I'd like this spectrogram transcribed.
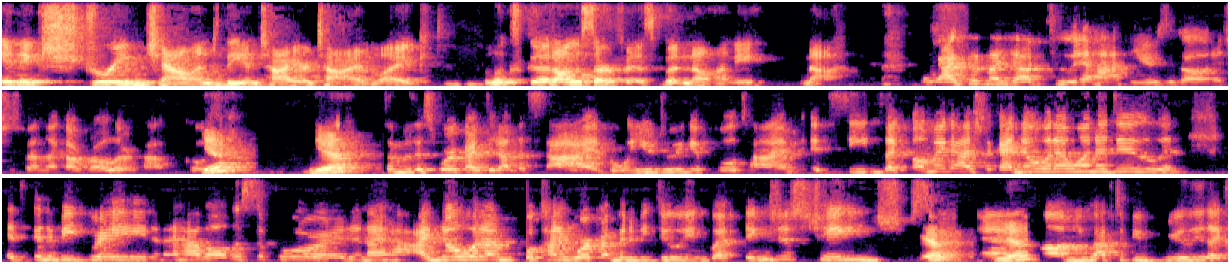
an extreme challenge the entire time. Like, it looks good on the surface, but no, honey, nah. Like I quit my job two and a half years ago, and it's just been like a roller coaster. Yeah yeah. some of this work i did on the side but when you're doing it full time it seems like oh my gosh like i know what i want to do and it's going to be great and i have all the support and i ha- i know what i'm what kind of work i'm going to be doing but things just change yeah and, yeah. Um, you have to be really like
